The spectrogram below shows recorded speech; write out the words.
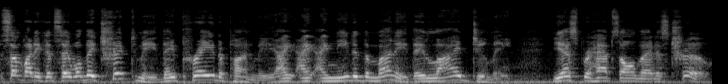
somebody could say, "Well, they tricked me. They preyed upon me. I, I, I needed the money. They lied to me." Yes, perhaps all that is true.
